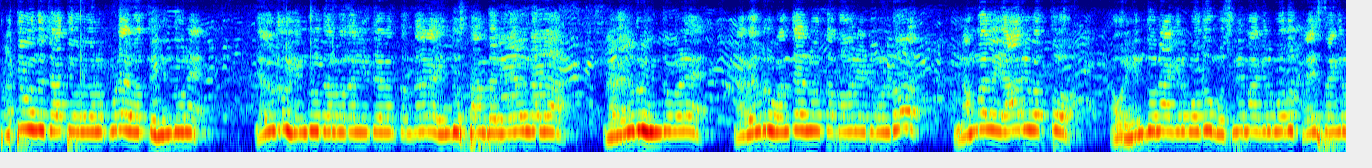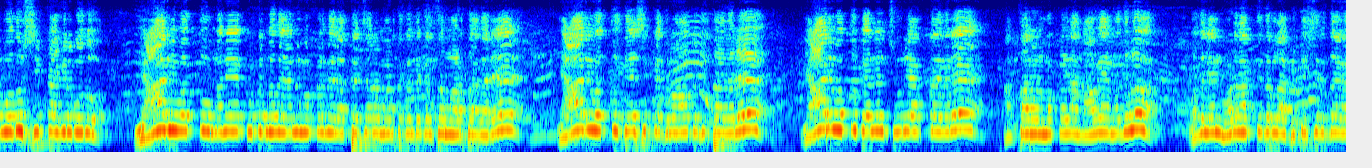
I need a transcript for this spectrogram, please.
ಪ್ರತಿಯೊಂದು ಜಾತಿಯವರೆಗೂ ಕೂಡ ಇವತ್ತು ಹಿಂದೂನೇ. ಎಲ್ಲರೂ ಹಿಂದೂ ಧರ್ಮದಲ್ಲಿ ಇದ್ದೇವೆ ಅಂತಂದಾಗ ಹಿಂದೂಸ್ತಾನದಲ್ಲಿ ಅಂದಾಗ ನಾವೆಲ್ಲರೂ ಹಿಂದೂಗಳೇ ನಾವೆಲ್ಲರೂ ಒಂದೇ ಅನ್ನುವಂಥ ಭಾವನೆ ಇಟ್ಕೊಂಡು ನಮ್ಮಲ್ಲಿ ಯಾರು ಇವತ್ತು ಅವ್ರು ಹಿಂದೂನಾಗಿರ್ಬೋದು ಮುಸ್ಲಿಂ ಆಗಿರ್ಬೋದು, ಕ್ರೈಸ್ತ ಆಗಿರ್ಬೋದು ಶಿಖ್ ಆಗಿರ್ಬೋದು ಯಾರಿವತ್ತು ಮನೆಯ ಕುಟುಂಬದ ಹೆಣ್ಣು ಮಕ್ಕಳ ಮೇಲೆ ಅತ್ಯಾಚಾರ ಮಾಡ್ತಕ್ಕಂಥ ಕೆಲಸ ಮಾಡ್ತಾ ಇದ್ದಾರೆ ಯಾರಿವತ್ತು ದೇಶಕ್ಕೆ ದ್ರೋಹ ಬಗಿತಾ ಇದ್ದಾರೆ ಯಾರಿವತ್ತು ಬೆನ್ನಲ್ಲಿ ಚೂರಿ ಆಗ್ತಾ ಇದ್ದಾರೆ ಅಂತ ನನ್ನ ಮಕ್ಕಳನ್ನ ನಾವೇ ಮೊದಲು ಮೊದಲು ಹೆಂಗ್ ಹೊಡೆದಾಕ್ತಿದ್ರಲ್ಲ ಬ್ರಿಟಿಷರಿದ್ದಾಗ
